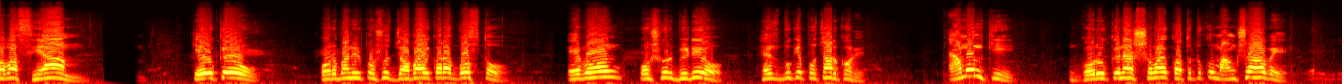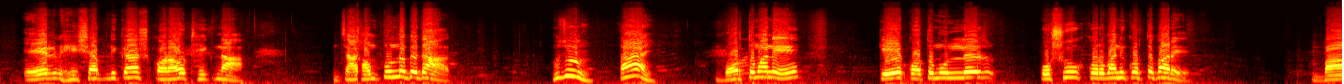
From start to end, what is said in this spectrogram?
বাবা সিয়াম। কেউ কেউ কোরবানির পশু জবাই করা গোস্ত এবং পশুর ভিডিও ফেসবুকে প্রচার করে। এমন কি গরু কেনার সময় কতটুকু মাংস হবে এর হিসাব নিকাশ করাও ঠিক না। যা সম্পূর্ণ বেদাত। হুজুর তাই? বর্তমানে কে কত মূল্যের পশু কোরবানি করতে পারে বা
